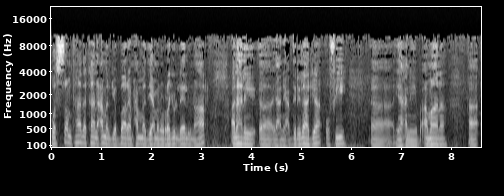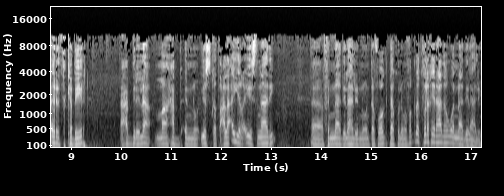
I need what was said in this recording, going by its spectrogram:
والصمت هذا كان عمل جبار يا محمد يعمله الرجل ليل ونهار. الأهلي آه، يعني عبد الإله جاء وفيه آه، يعني بأمانة آه، إرث كبير. عبد الإله ما حب إنه يسقط على أي رئيس نادي. آه، في النادي الأهلي إنه أنت في وقتك ولا ما في الأخير هذا هو النادي الأهلي.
